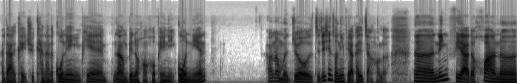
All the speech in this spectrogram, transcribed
那大家可以去看他的过年影片，让变装皇后陪你过年。好，那我们就直接先从 Nymphia 开始讲好了。那 Nymphia 的话呢，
